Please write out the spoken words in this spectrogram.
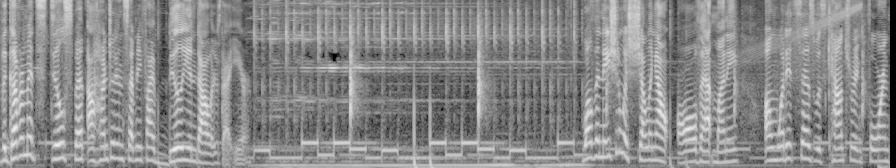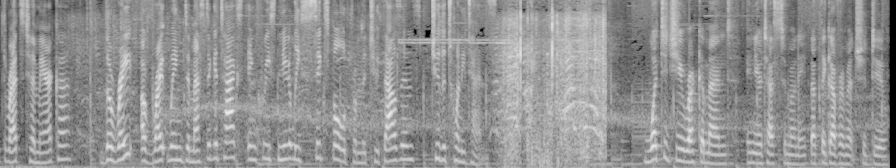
the government still spent $175 billion that year. While the nation was shelling out all that money on what it says was countering foreign threats to America, the rate of right wing domestic attacks increased nearly sixfold from the 2000s to the 2010s. What did you recommend in your testimony that the government should do?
